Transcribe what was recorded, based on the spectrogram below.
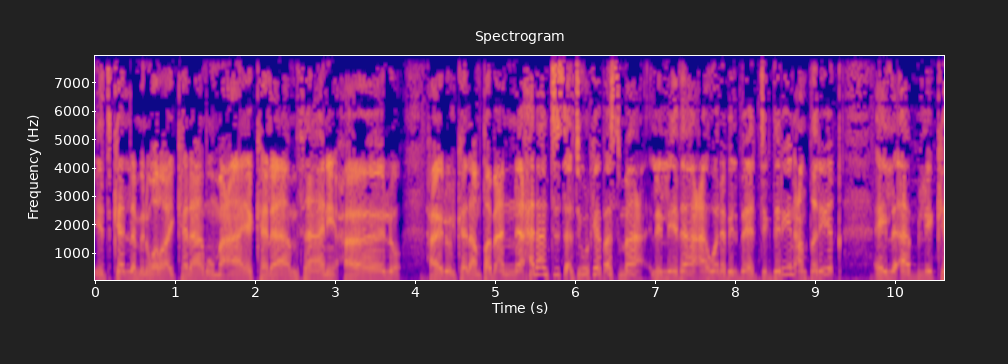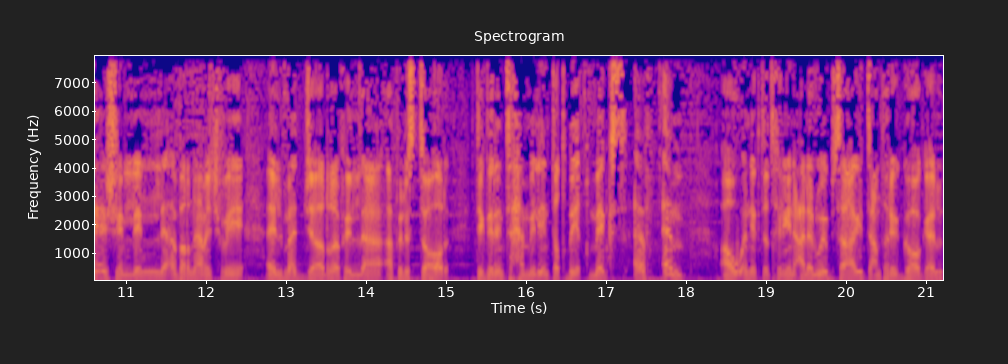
يتكلم من وراي كلام ومعايا كلام ثاني. حلو حلو الكلام. طبعا حنان تسأل تقول كيف أسمع للإذاعة وأنا بالبيت؟ تقدرين عن طريق ال application للبرنامج في المتجر في ال Apple Store تقدرين تحملين تطبيق Mix FM. أو إنك تدخلين على ال website عن طريق جوجل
